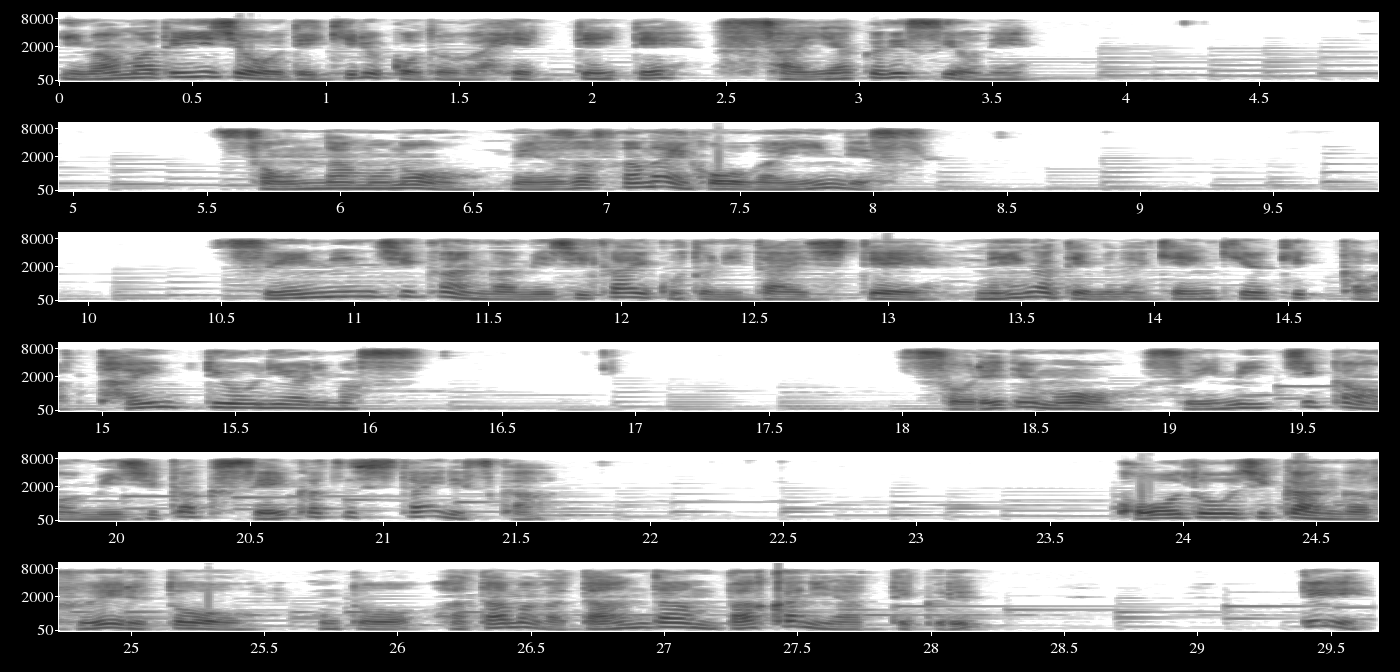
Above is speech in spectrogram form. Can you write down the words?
今まで以上できることが減っていて最悪ですよね。そんなものを目指さない方がいいんです。睡眠時間が短いことに対してネガティブな研究結果は大量にあります。それでも睡眠時間を短く生活したいですか？行動時間が増えると、本当頭がだんだんバカになってくる。で、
